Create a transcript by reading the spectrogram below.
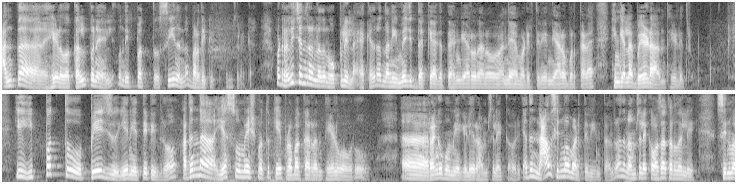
ಅಂತ ಹೇಳುವ ಕಲ್ಪನೆಯಲ್ಲಿ ಒಂದು ಇಪ್ಪತ್ತು ಸೀನನ್ನು ಬರೆದಿಟ್ಟಿದ್ವಿ ಹಂಸಲೇಖ ಬಟ್ ರವಿಚಂದ್ರನ್ ಅದನ್ನು ಒಪ್ಪಲಿಲ್ಲ ಯಾಕೆಂದರೆ ಅದು ನನ್ನ ಇಮೇಜಿಗೆ ಧಕ್ಕೆ ಆಗುತ್ತೆ. ಹಾಗೆ ಯಾರೋ ನಾನು ಅನ್ಯಾಯ ಮಾಡಿರ್ತೀನಿ, ಇನ್ಯಾರೋ ಬರ್ತಾಳೆ, ಹೀಗೆಲ್ಲ ಬೇಡ ಅಂತ ಹೇಳಿದರು. ಈ ಇಪ್ಪತ್ತು ಪೇಜ್ ಏನು ಎತ್ತಿಟ್ಟಿದ್ರು ಅದನ್ನು ಎಸ್ ಉಮೇಶ್ ಮತ್ತು ಕೆ ಪ್ರಭಾಕರ್ ಅಂತ ಹೇಳುವವರು ರಂಗಭೂಮಿಯ ಗೆಳೆಯರು ಹಂಸಲೇಖ ಅವರಿಗೆ. ಅದನ್ನು ನಾವು ಸಿನಿಮಾ ಮಾಡ್ತೀವಿ ಅಂತಂದರು ಅದನ್ನು ಹಂಸಲೇಖ ಹೊಸ ಥರದಲ್ಲಿ ಸಿನಿಮಾ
